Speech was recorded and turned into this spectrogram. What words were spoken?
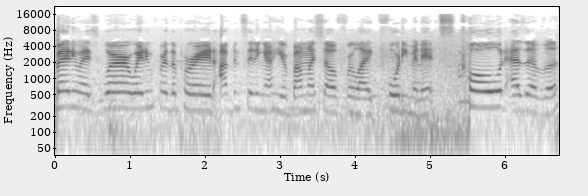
but anyways, we're waiting for the parade. I've been sitting out here by myself for like 40 minutes. Cold as ever.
